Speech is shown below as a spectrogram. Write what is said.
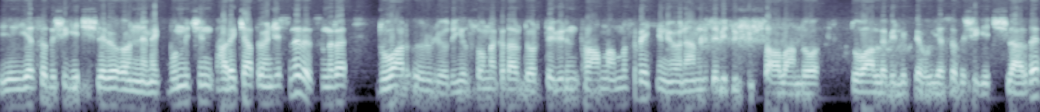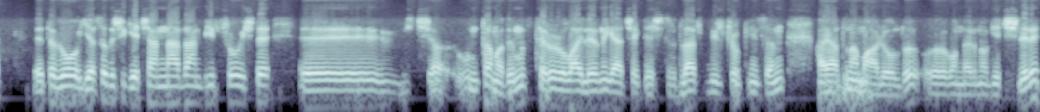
e, yasa dışı geçişleri önlemek. Bunun için harekat öncesinde de sınıra duvar örülüyordu. Yıl sonuna kadar dörtte birin tamamlanması bekleniyor. Önemli de bir düşüş sağlandı o duvarla birlikte bu yasa dışı geçişlerde. E, tabii o yasa dışı geçenlerden birçoğu işte e, hiç unutamadığımız terör olaylarını gerçekleştirdiler. Birçok insanın hayatına mal oldu e, onların o geçişleri.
